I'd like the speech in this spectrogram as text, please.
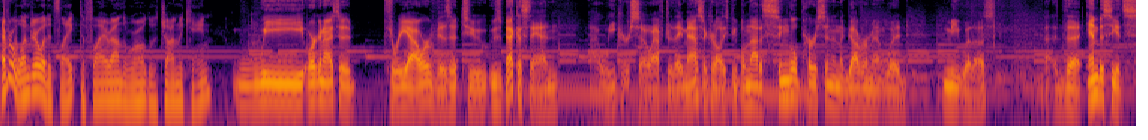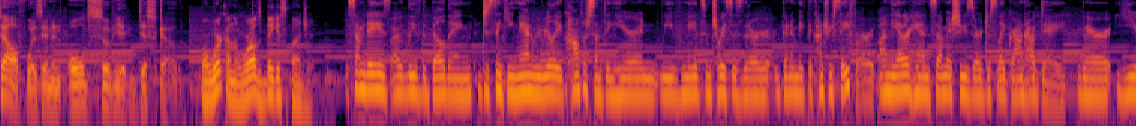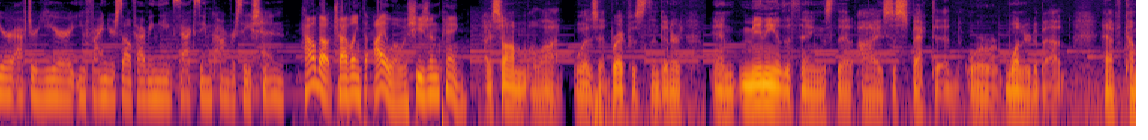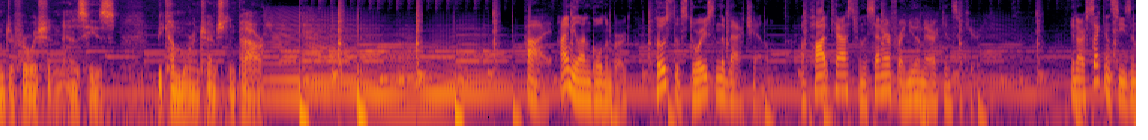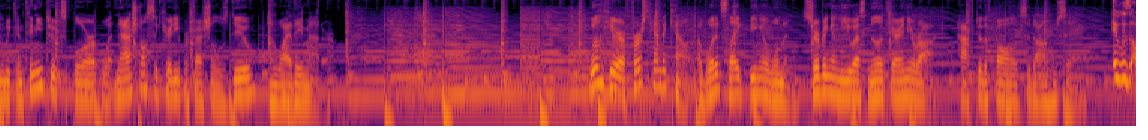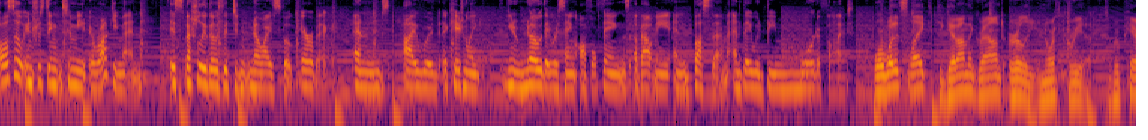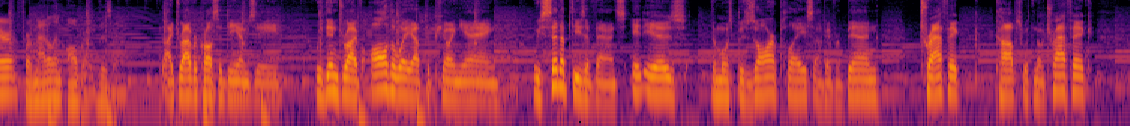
Ever wonder what it's like to fly around the world with John McCain? We organized a three hour visit to Uzbekistan a week or so after they massacred all these people. Not a single person in the government would meet with us. Uh, the embassy itself was in an old Soviet disco. Or work on the world's biggest budget. Some days I would leave the building just thinking, man, we really accomplished something here and we've made some choices that are going to make the country safer. On the other hand, some issues are just like Groundhog Day, where year after year you find yourself having the exact same conversation. How about traveling to Iowa with Xi Jinping? I saw him a lot, was at breakfast and dinner, and many of the things that I suspected or wondered about have come to fruition as he's become more entrenched in power. Hi, I'm Ilan Goldenberg, host of Stories from the Back Channel, a podcast from the Center for a New American Security. In our second season, we continue to explore what national security professionals do and why they matter. We'll hear a firsthand account of what it's like being a woman serving in the U.S. military in Iraq after the fall of Saddam Hussein. It was also interesting to meet Iraqi men especially those that didn't know I spoke Arabic. And I would occasionally, you know, know they were saying awful things about me and bust them, and they would be mortified. Or what it's like to get on the ground early in North Korea to prepare for a Madeleine Albright visit. I drive across the DMZ. We then drive all the way up to Pyongyang. We set up these events. It is the most bizarre place I've ever been. Traffic, cops with no traffic,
